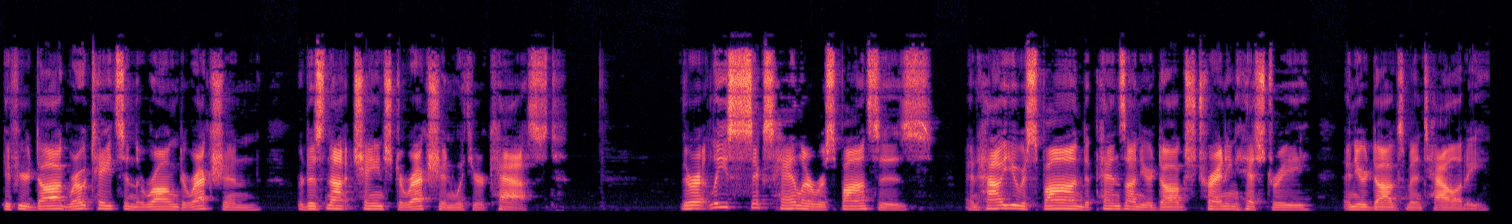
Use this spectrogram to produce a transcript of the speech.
if your dog rotates in the wrong direction or does not change direction with your cast? There are at least six handler responses, and how you respond depends on your dog's training history and your dog's mentality.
